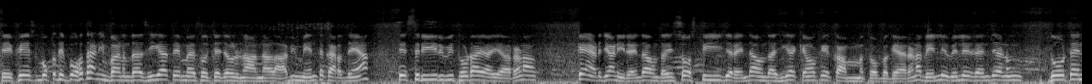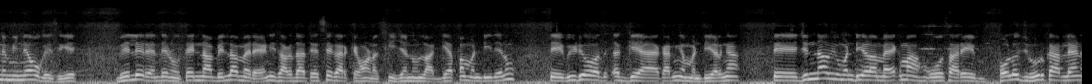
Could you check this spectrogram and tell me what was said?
ਤੇ ਫੇਸਬੁੱਕ ਤੇ ਬਹੁਤਾ ਨਹੀਂ ਬਣਦਾ ਸੀਗਾ ਤੇ ਮੈਂ ਸੋਚਿਆ, ਚਲੋ ਨਾਲ ਨਾਲ ਆ ਵੀ ਮਿਹਨਤ ਕਰਦੇ ਆ। ਤੇ ਸਰੀਰ ਵੀ ਥੋੜਾ ਜਿਹਾ ਯਾਰ ਹਨਾ ਘੈਂਟ ਜਾਣੀ ਰਹਿੰਦਾ ਹੁੰਦਾ ਸੀ, ਸੁਸਤੀ 'ਚ ਰਹਿੰਦਾ ਹੁੰਦਾ ਸੀਗਾ, ਕਿਉਂਕਿ ਕੰਮ ਤੋਂ ਬਗੈਰ, ਹਨਾ, ਵਿਹਲੇ ਵਿਹਲੇ ਰਹਿੰਦਿਆਂ ਨੂੰ 2-3 ਮਹੀਨੇ ਹੋ ਗਏ ਸੀਗੇ, ਵਿਹਲੇ ਰਹਿੰਦੇ ਨੂੰ, ਤੇ ਇੰਨਾ ਵਿਹਲਾ ਮੈਂ ਰਹਿ ਨਹੀਂ ਸਕਦਾ, ਤੇ ਇਸੇ ਕਰਕੇ ਹੁਣ ਸੀਜ਼ਨ ਨੂੰ ਲੱਗ ਗਿਆ ਆਪਾਂ ਮੰਡੀ ਦੇ ਨੂੰ, ਤੇ ਵੀਡੀਓ ਅੱਗੇ ਆਇਆ ਕਰਨੀਆਂ ਮੰਡੀ ਵਾਲੀਆਂ, ਤੇ ਜਿੰਨਾ ਵੀ ਮੰਡੀ ਵਾਲਾ ਮਹਿਕਮਾ, ਉਹ ਸਾਰੇ ਫੋਲੋ ਜ਼ਰੂਰ ਕਰ ਲੈਣ,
